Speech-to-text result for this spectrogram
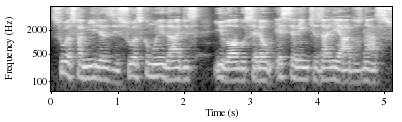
suas famílias e suas comunidades e logo serão excelentes aliados nas,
